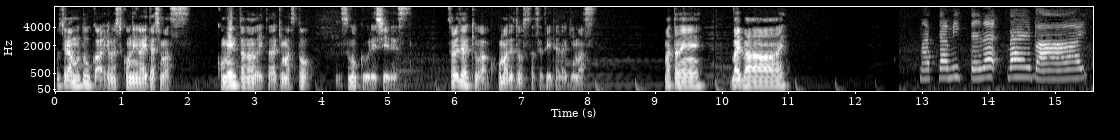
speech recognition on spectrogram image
そちらもどうかよろしくお願いいたします。コメントなどいただけますと、すごく嬉しいです。それでは今日はここまでとさせていただきます。またねバイバーイまた見てねバイバーイ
